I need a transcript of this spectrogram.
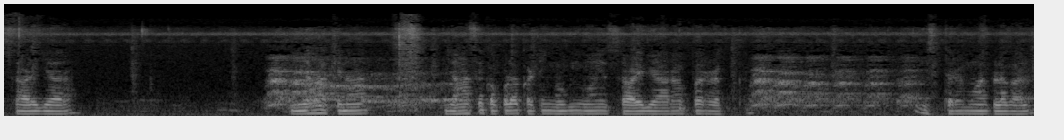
साढ़े ग्यारह। यहाँ किनार जहाँ से कपड़ा कटिंग होगी, वहीं साढ़े ग्यारह पर रख कर इस तरह मार्क लगा लें।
